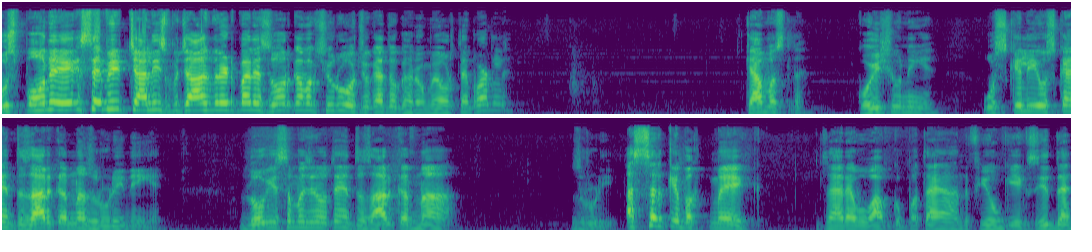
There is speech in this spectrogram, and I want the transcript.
اس پونے ایک سے بھی چالیس پچاس منٹ پہلے زور کا وقت شروع ہو چکا ہے تو گھروں میں عورتیں پڑھ لیں۔ کیا مسئلہ ہے؟ کوئی ایشو نہیں ہے۔ اس کے لیے اس کا انتظار کرنا ضروری نہیں ہے۔ لوگ یہ سمجھ رہے ہوتے ہیں انتظار کرنا ضروری اثر کے وقت میں ایک ظاہر ہے وہ آپ کو پتا ہے، حنفیوں کی ایک ضد ہے۔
